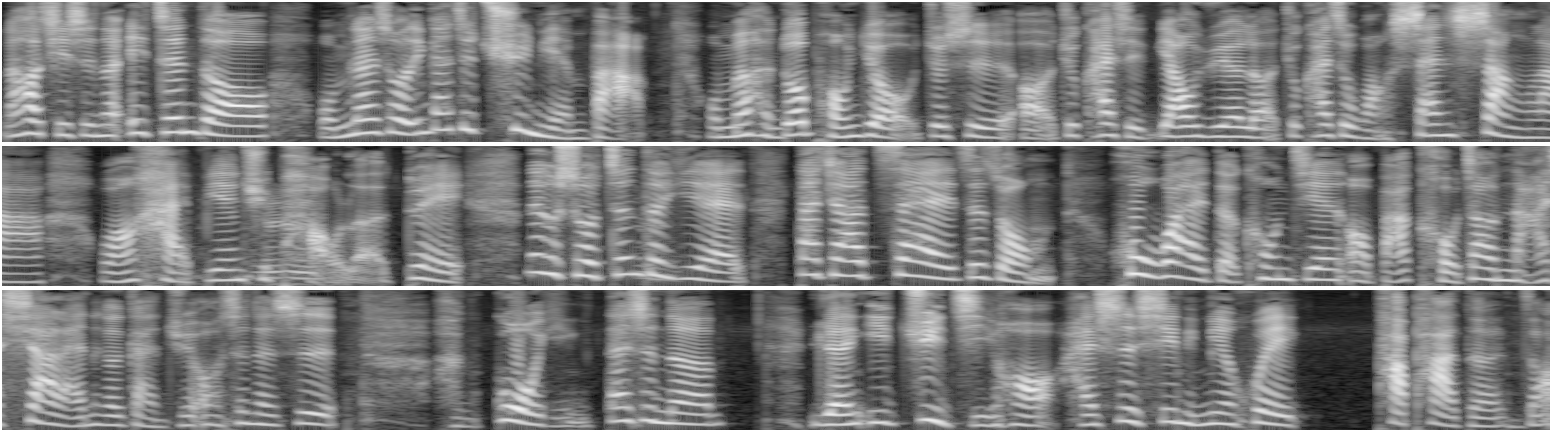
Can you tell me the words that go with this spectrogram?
然后其实呢，诶，真的哦，我们那时候应该是去年吧，我们很多朋友就是呃就开始邀约了，就开始往山上啦，往海边去跑了。对，那个时候真的耶，大家在这种户外的空间哦，把口罩拿下来，那个感觉哦，真的是很过瘾。但是呢，人一聚集哈，还是心里面会。怕怕的，你知道，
